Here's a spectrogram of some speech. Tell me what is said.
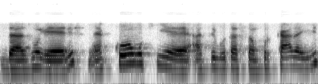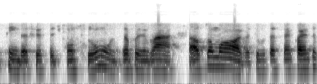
das mulheres, né? Como que é a tributação por cada item da cesta de consumo. Então, por exemplo, ah, automóvel, a tributação é 40%,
